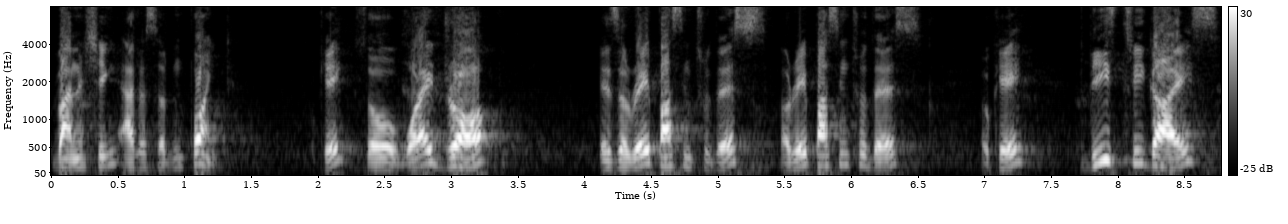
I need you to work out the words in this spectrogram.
vanishing at a certain point. Okay. So, what I draw is a ray passing through this, a ray passing through this. Okay. These three guys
